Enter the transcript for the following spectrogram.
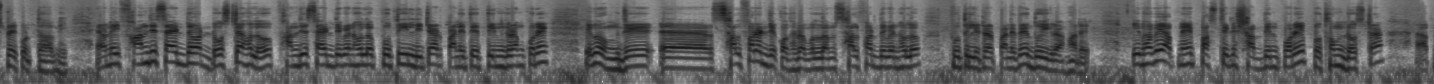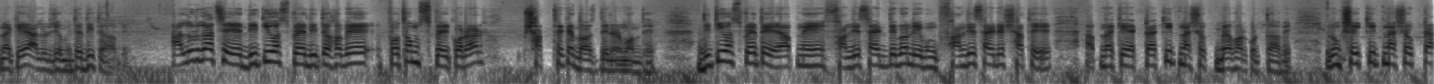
স্প্রে করতে হবে। এখন এই ফাঙ্গিসাইড দেওয়ার ডোজটা হলো, ফাঙ্গিসাইড দেবেন হলো প্রতি লিটার পানিতে তিন গ্রাম করে এবং যে সালফারের যে কথাটা বললাম, সালফার দেবেন হলো প্রতি লিটার পানিতে দুই গ্রাম হারে। এভাবে আপনি পাঁচ থেকে সাত দিন পরে প্রথম ডোজটা আপনাকে আলুর জমিতে দিতে হবে। আলুর গাছে দ্বিতীয় স্প্রে দিতে হবে, প্রথম স্প্রে করার সাত থেকে দশ দিনের মধ্যে। দ্বিতীয় স্প্রেতে আপনি ফাঞ্জিসাইড দেবেন এবং ফাঞ্জিসাইডের সাথে আপনাকে একটা কীটনাশক ব্যবহার করতে হবে। এবং সেই কীটনাশকটা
